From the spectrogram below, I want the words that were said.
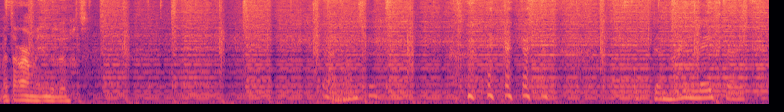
met de armen in de lucht. Ja, dansen. Op de mijn leeftijd.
